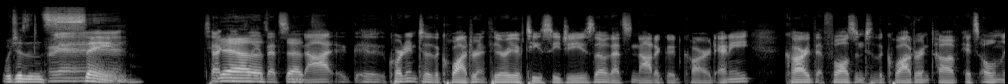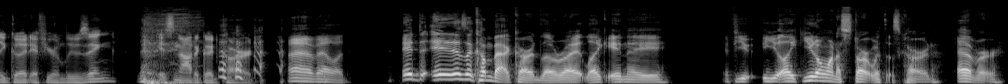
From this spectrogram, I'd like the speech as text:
which is insane. Technically, that's- that's, that's- not according to the quadrant theory of TCGs. Though that's not a good card. Any card that falls into the quadrant of it's only good if you're losing is not a good card. Uh, valid. It it is a comeback card though, right? Like in a if you, you like you don't want to start with this card ever,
